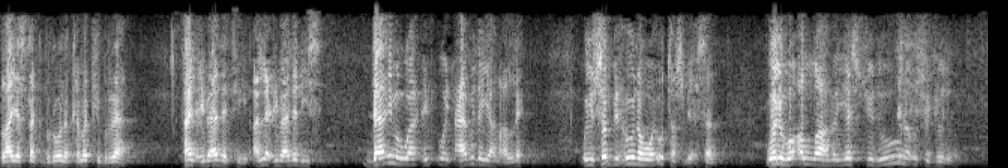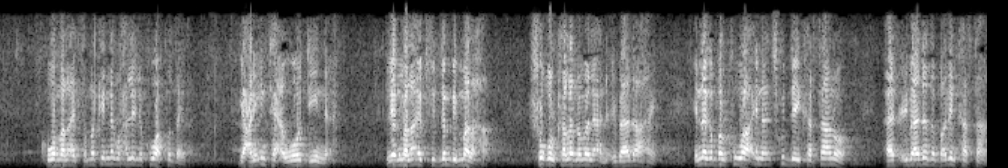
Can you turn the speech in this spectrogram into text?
Laa kama kibraan. Can cibaadatihi alle cibaadadiisa. Daa'iman way caabudayaan alleh wayusabixuunahu way u tasbiixsan. Walahu allah bay yasjuduuna u sujuudi kuwa malaaigta marka inaga waxa kuwa ku dayda. Yaani inta awoodiina ah. Leen malaa'igtu dambi ma laha. Shughul kalena ma laha cibaado ahayn inaga bal kuwa inaad isku day kartaan oo aad cibaadada badin kartaan.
